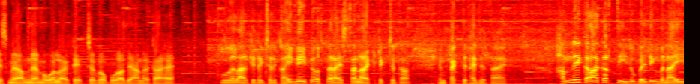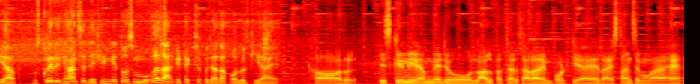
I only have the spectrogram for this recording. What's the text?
इसमें हमने मुगल आर्किटेक्चर को पूरा ध्यान रखा है। मुगल आर्किटेक्चर कहीं कहीं पे उस पर राजस्थान आर्किटेक्चर का इम्पैक्ट दिखाई देता है। हमने कलाकृति जो बिल्डिंग बनाई है आप उसको यदि ध्यान से देखेंगे तो उस मुगल आर्किटेक्चर को ज़्यादा फॉलो किया है। और इसके लिए हमने जो लाल पत्थर सारा इंपोर्ट किया है राजस्थान से मंगवाया है।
